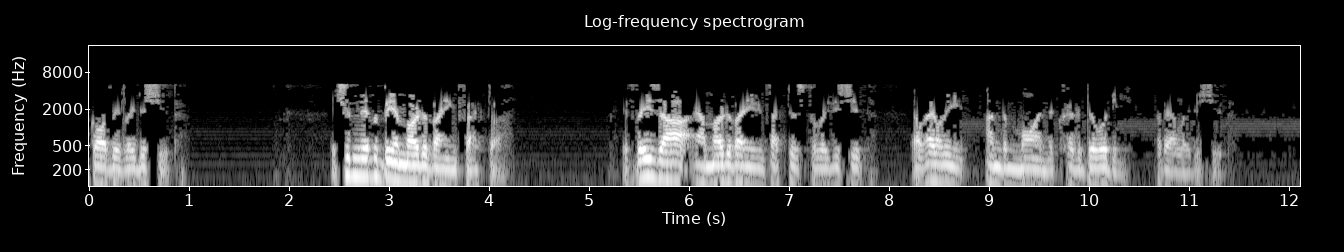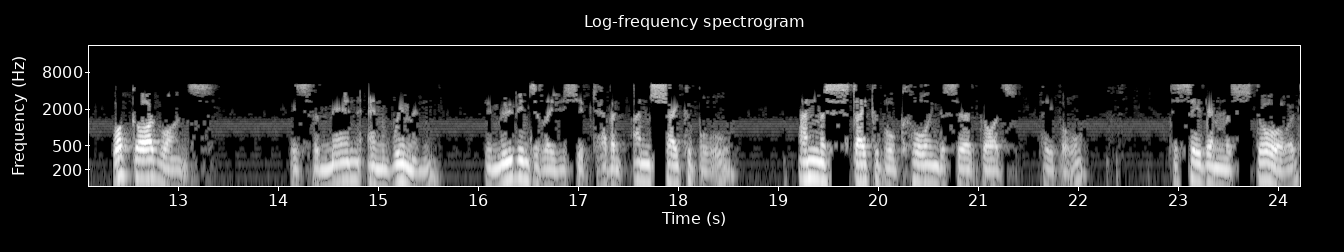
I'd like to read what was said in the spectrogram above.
godly leadership. It should never be a motivating factor. If these are our motivating factors for leadership, they'll only undermine the credibility of our leadership. What God wants is for men and women who move into leadership to have an unshakable, unmistakable calling to serve God's people, to see them restored,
